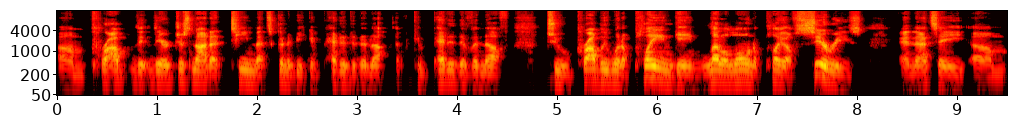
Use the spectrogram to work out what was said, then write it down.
um, prob- they- they're just not a team that's going to be competitive enough, competitive enough to probably win a play-in game, let alone a playoff series. And that's a um,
